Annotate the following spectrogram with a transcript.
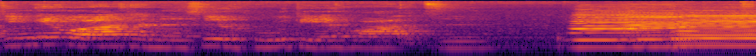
今天我要弹的是蝴蝶华尔兹。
